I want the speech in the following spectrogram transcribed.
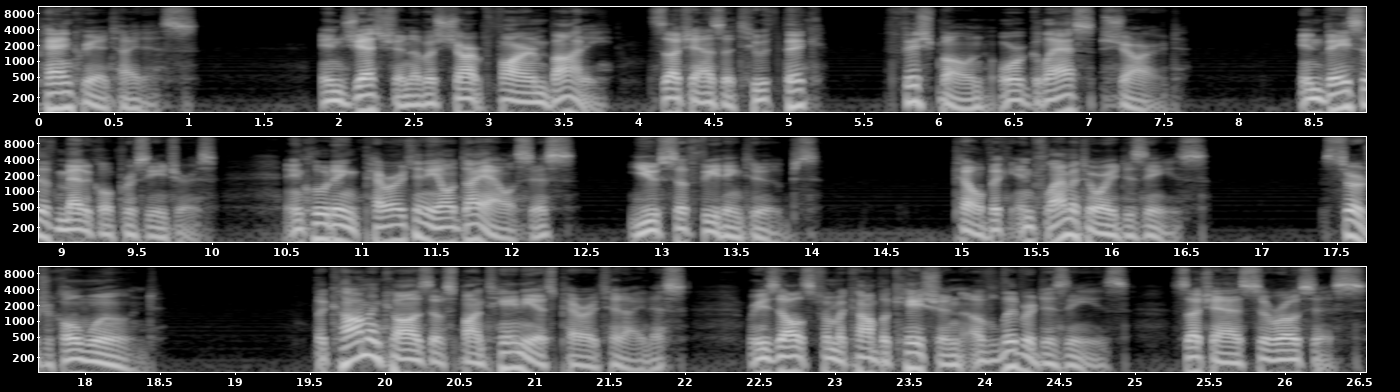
pancreatitis, ingestion of a sharp foreign body such as a toothpick, fishbone, or glass shard invasive medical procedures, including peritoneal dialysis, use of feeding tubes, pelvic inflammatory disease, surgical wound. The common cause of spontaneous peritonitis results from a complication of liver disease, such as cirrhosis.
